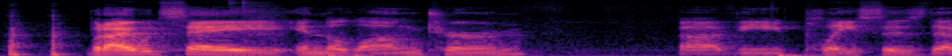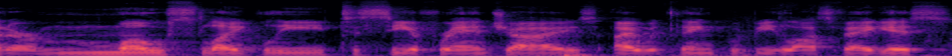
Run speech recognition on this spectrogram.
but I would say in the long term, uh, the places that are most likely to see a franchise, I would think, would be Las Vegas,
